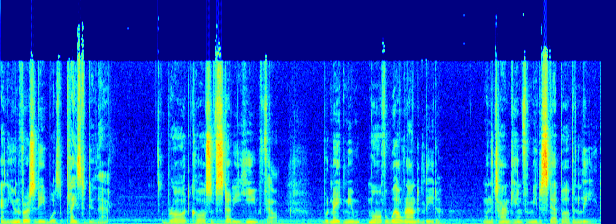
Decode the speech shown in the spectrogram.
and the university was the place to do that. A broad course of study, he felt, would make me more of a well rounded leader when the time came for me to step up and lead.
